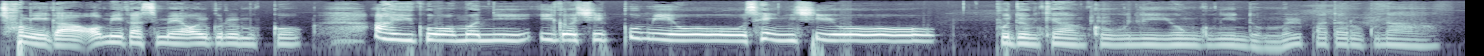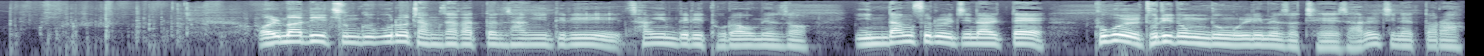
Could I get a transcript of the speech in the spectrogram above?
청이가 어미 가슴에 얼굴을 묻고 아이고 어머니 이것이 꿈이요 생시요 부둥켜 안고 우니 용궁이 눈물바다로구나. 얼마 뒤 중국으로 장사 갔던 상인들이 상인들이 돌아오면서 인당수를 지날 때 북을 두리둥둥 울리면서 제사를 지냈더라.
